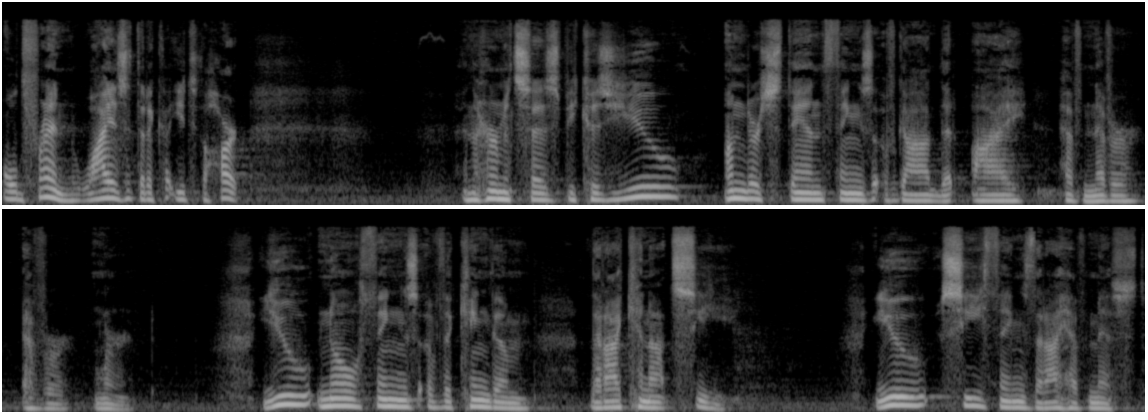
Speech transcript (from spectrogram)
old friend, why is it that I cut you to the heart? And the hermit says, Because you understand things of God that I have never, ever learned. You know things of the kingdom that I cannot see. You see things that I have missed.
